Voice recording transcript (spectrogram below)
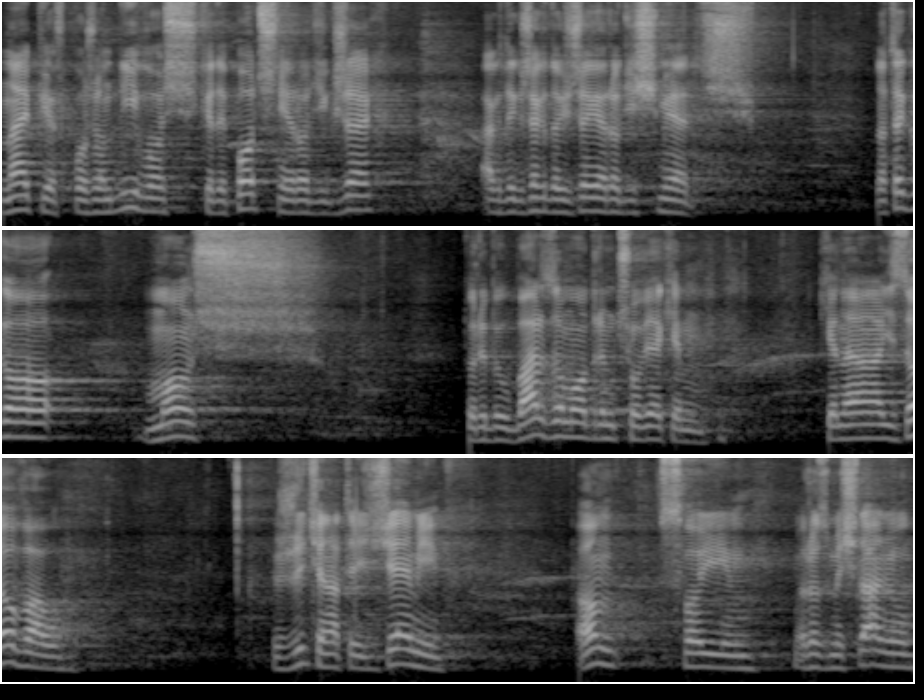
Najpierw porządliwość, kiedy pocznie, rodzi grzech, a gdy grzech dojrzeje, rodzi śmierć. Dlatego mąż, który był bardzo mądrym człowiekiem, kiedy analizował życie na tej ziemi, on w swoim rozmyślaniu,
